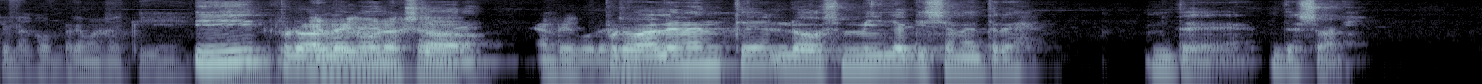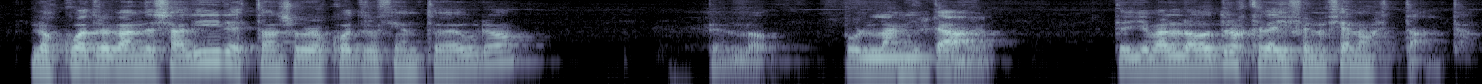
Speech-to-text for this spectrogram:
y la compremos aquí. Y en- en probablemente- riguroso- en riguroso. Probablemente los 1000 XM3 de, de Sony. Los cuatro que van de salir están sobre los 400 euros, pero lo- por la mitad te llevan los otros que la diferencia no es tanta.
